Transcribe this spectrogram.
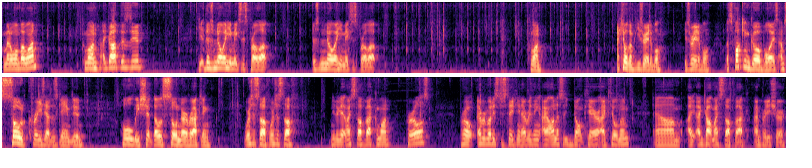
I'm gonna one by one. Come on. I got this, dude. He, there's no way he makes this pearl up. There's no way he makes this pearl up. Come on. I killed him. He's raidable. He's raidable. Let's fucking go, boys. I'm so crazy at this game, dude. Holy shit, that was so nerve-wracking. Where's the stuff? Where's the stuff? Need to get my stuff back. Come on. Pearls? Bro, everybody's just taking everything. I honestly don't care. I killed him. Um, I, I got my stuff back. I'm pretty sure.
